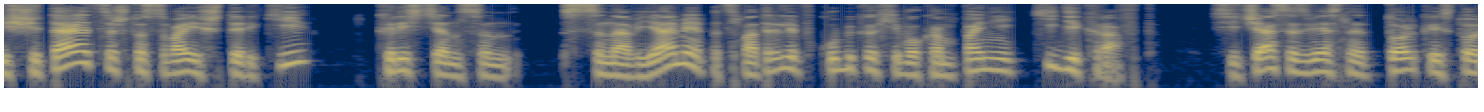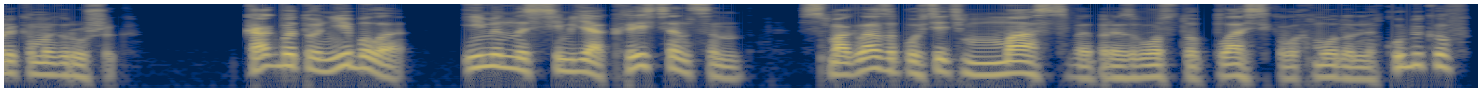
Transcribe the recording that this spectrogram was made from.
И считается, что свои штырьки Кристиансен с сыновьями подсмотрели в кубиках его компании Kiddycraft, сейчас известной только историкам игрушек. Как бы то ни было, именно семья Кристиансен смогла запустить массовое производство пластиковых модульных кубиков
